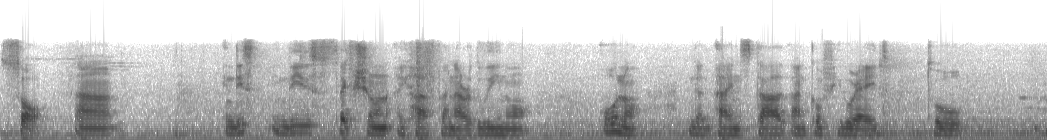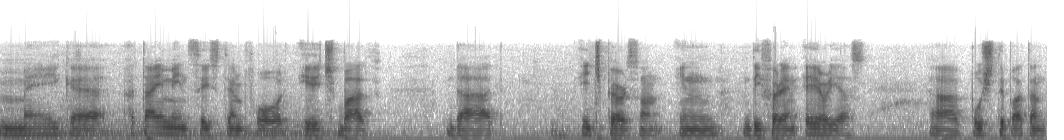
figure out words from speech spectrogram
So uh, in this in this section I have an Arduino Uno that I installed and configured to make a, a timing system for each valve that each person in different areas uh, push the button.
